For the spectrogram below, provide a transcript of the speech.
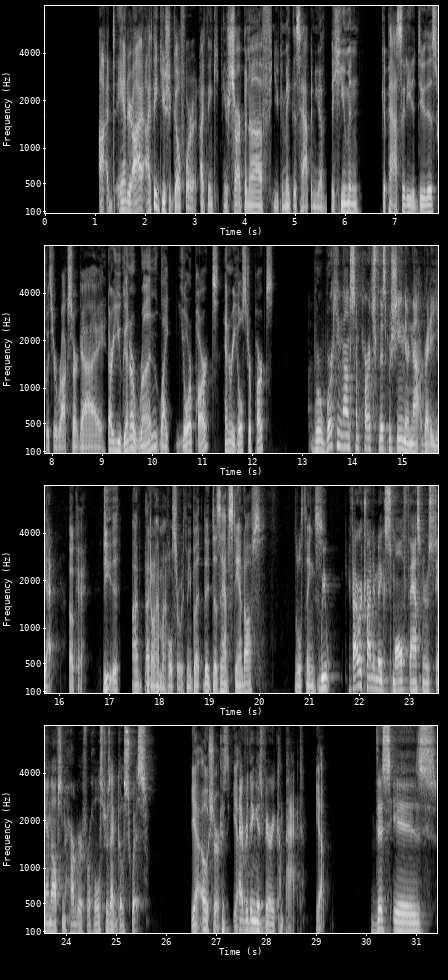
I, Andrew, I, I think you should go for it. I think you're sharp enough. You can make this happen. You have the human capacity to do this with your Rockstar guy. Are you going to run like your parts, Henry Holster parts? We're working on some parts for this machine. They're not ready yet. Okay. Do you? I, I don't have my holster with me, but it, does it have standoffs? Little things. We, if I were trying to make small fasteners, standoffs, and hardware for holsters, I'd go Swiss. Yeah. Oh, sure. Because yeah. everything is very compact. Yeah. This is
